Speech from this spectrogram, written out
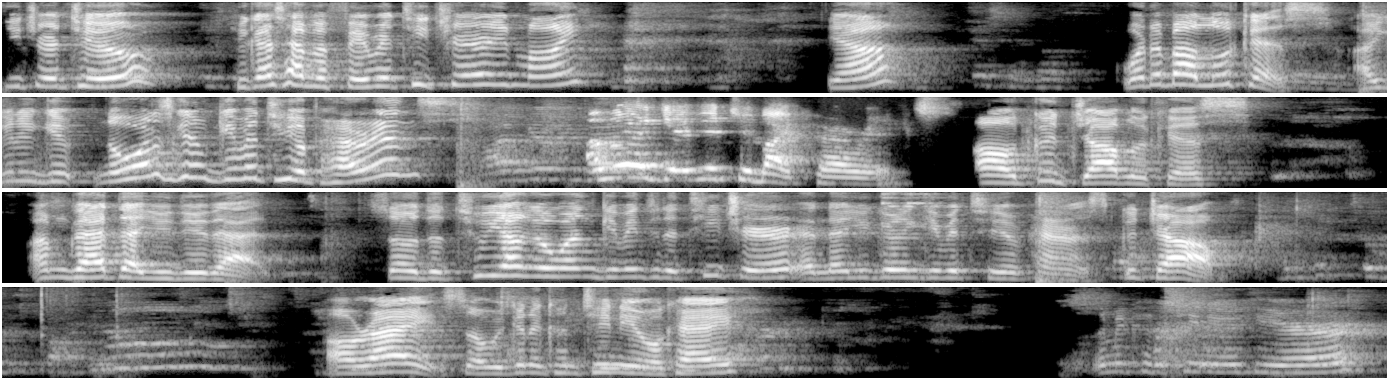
Teacher too? You guys have a favorite teacher in mind? Yeah? What about Lucas? Are you gonna give no one's gonna give it to your parents? I'm gonna give it to my parents. Oh, good job, Lucas. I'm glad that you do that. So the two younger ones giving to the teacher, and then you're gonna give it to your parents. Good job. All right, so we're gonna continue, okay? Let me continue here.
